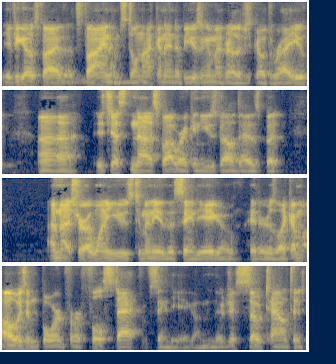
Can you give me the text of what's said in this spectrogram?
if he goes five, that's fine. I'm still not going to end up using him. I'd rather just go with Ryu. Uh, it's just not a spot where I can use Valdez, but I'm not sure I want to use too many of the San Diego hitters. Like I'm always on board for a full stack of San Diego. I mean, they're just so talented,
